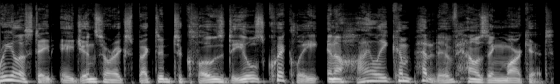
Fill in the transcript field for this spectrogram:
real estate agents are expected to close deals quickly in a highly competitive housing market.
